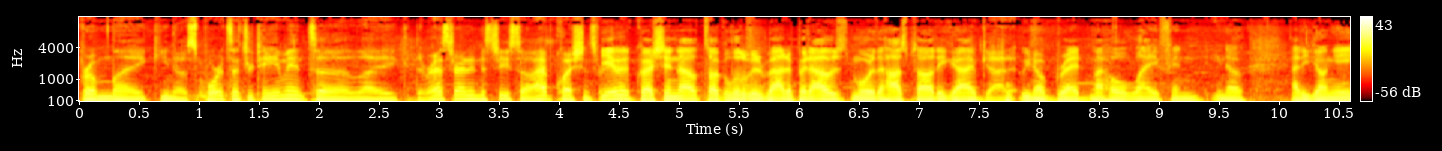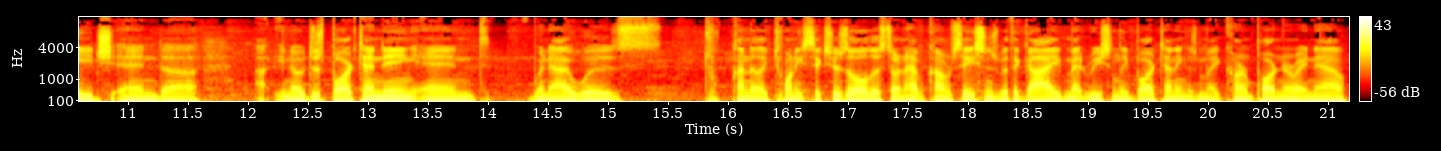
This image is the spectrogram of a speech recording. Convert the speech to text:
from like you know sports entertainment to like the restaurant industry. So I have questions for you. yeah, him. question. I'll talk a little bit about it, but I was more the hospitality guy. You know, bred my whole life, and you know, at a young age, and uh, you know, just bartending. And when I was t- kind of like 26 years old. I was starting to have conversations with a guy I met recently bartending, who's my current partner right now,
